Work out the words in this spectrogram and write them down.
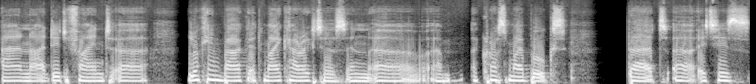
And I did find, uh, looking back at my characters and um, across my books, that it is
